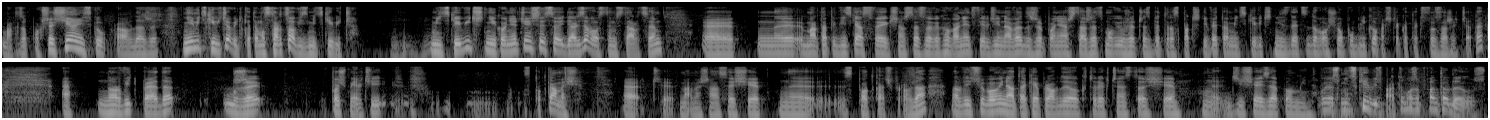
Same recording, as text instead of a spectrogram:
bardzo po chrześcijańsku, prawda, że nie Mickiewiczowi, tylko temu starcowi z Mickiewicza. Mickiewicz niekoniecznie się solidarizował z tym starcem. E, Marta Piwińska w swojej książce Złe wychowanie twierdzi nawet, że ponieważ starzec mówił rzeczy zbyt rozpaczliwe, to Mickiewicz nie zdecydował się opublikować tego tekstu za życia, tak? A Norwid powiada, że po śmierci spotkamy się. E, Czy mamy szansę się e, spotkać, prawda? Norwid przypomina takie prawdy, o których często się e, dzisiaj zapomina. Ponieważ Mickiewicz, a to może pan Tadeusz.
